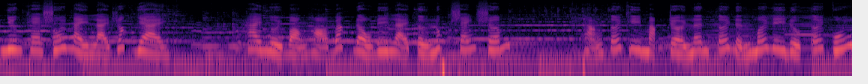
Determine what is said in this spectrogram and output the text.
Nhưng khe suối này lại rất dài. Hai người bọn họ bắt đầu đi lại từ lúc sáng sớm, Thẳng tới khi mặt trời lên tới đỉnh mới đi được tới cuối.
